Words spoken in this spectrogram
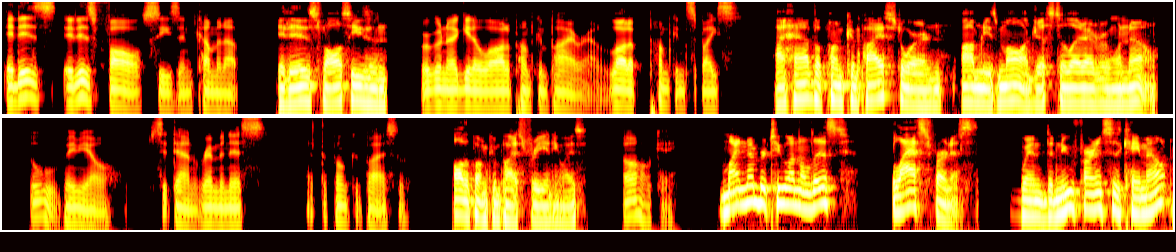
It is it is fall season coming up. It is fall season. We're gonna get a lot of pumpkin pie around. A lot of pumpkin spice. I have a pumpkin pie store in Omni's Mall just to let everyone know. Ooh, maybe I'll sit down and reminisce at the pumpkin pie store. All the pumpkin pie is free, anyways. Oh, okay. My number two on the list Blast Furnace. When the new furnaces came out,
